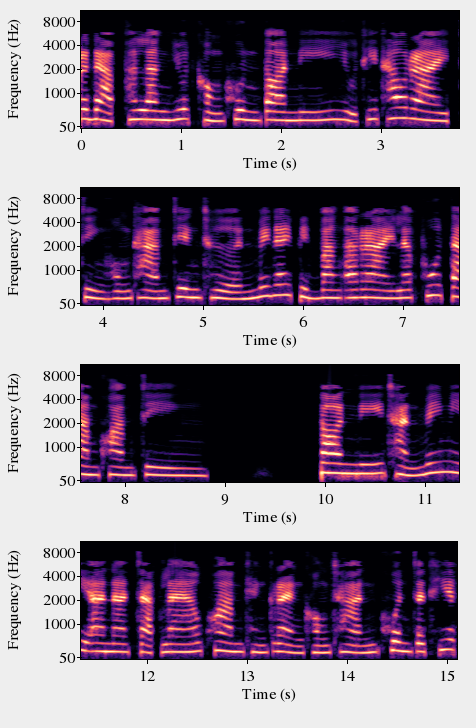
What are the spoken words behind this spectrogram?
ระดับพลังยุทธของคุณตอนนี้อยู่ที่เท่าไรจิ่งหงถามเจียงเฉินไม่ได้ปิดบังอะไรและพูดตามความจริง ตอนนี้ฉันไม่มีอาณาจักรแล้วความแข็งแกร่งของฉันควรจะเทียบ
